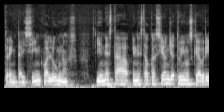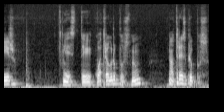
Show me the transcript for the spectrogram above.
35 alumnos. Y en esta, en esta ocasión ya tuvimos que abrir este, cuatro grupos, ¿no? No, tres grupos.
